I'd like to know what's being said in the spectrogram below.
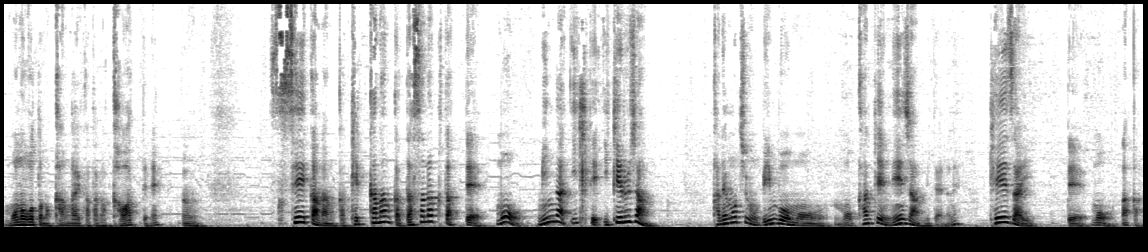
う物事の考え方が変わってね、うん、成果なんか結果なんか出さなくたってもうみんな生きていけるじゃん。金持ちも貧乏ももう関係ねえじゃんみたいなね。経済ってもうなんか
